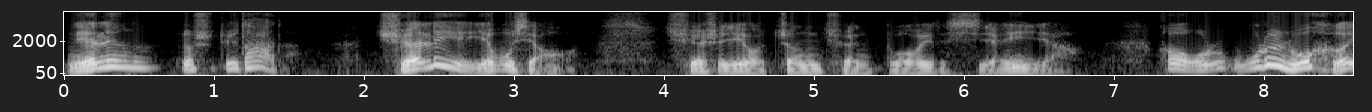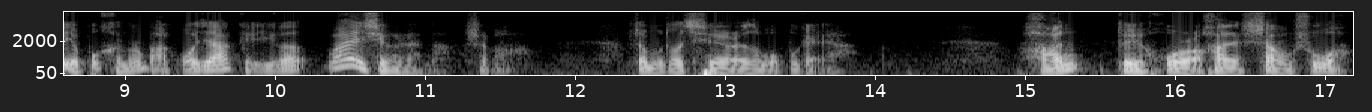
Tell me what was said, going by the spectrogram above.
年龄呢又是最大的。权力也不小，确实也有争权夺位的嫌疑呀。可我无论如何也不可能把国家给一个外姓人呢，是吧？这么多亲儿子我不给啊。韩对呼尔汗上书啊，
